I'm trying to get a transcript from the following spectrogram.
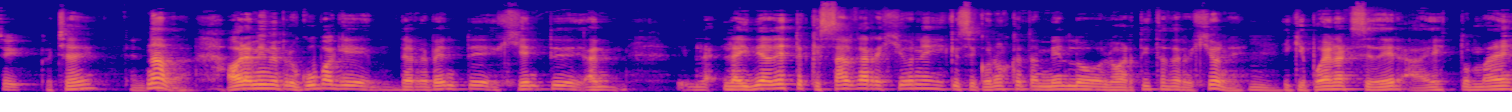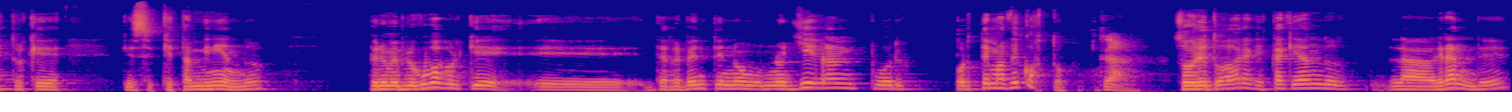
Sí, ¿cachai? Nada. Ahora a mí me preocupa que de repente gente... La, la idea de esto es que salga a regiones y que se conozcan también lo- los artistas de regiones Mm. y que puedan acceder a estos maestros que, que, se- que están viniendo. Pero me preocupa porque eh, de repente no, no llegan por, por temas de costo. Claro. Sobre todo ahora que está quedando la grande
